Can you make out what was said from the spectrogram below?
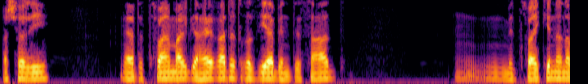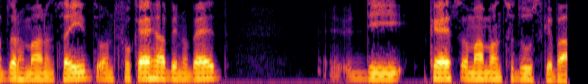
Ashali. Er hatte zweimal geheiratet, Razia bin Tesad mit zwei Kindern, Abdurrahman und Said und Fukaiha bin Ubaid, die Qais, Umama und Sudus gebar.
